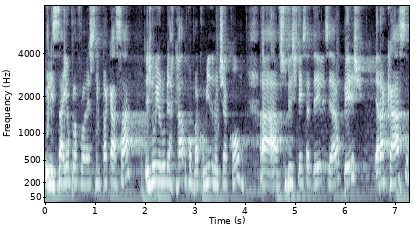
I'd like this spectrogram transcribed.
Eles saíam para a floresta para caçar, eles não iam no mercado comprar comida, não tinha como. A, a subsistência deles era o peixe, era a caça,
